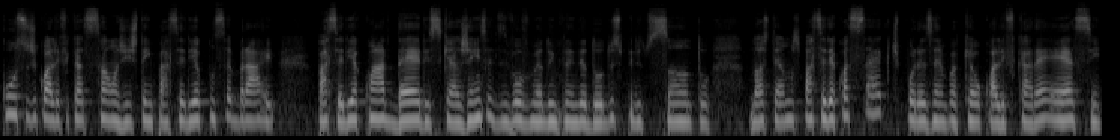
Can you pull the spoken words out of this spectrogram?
curso de qualificação. A gente tem parceria com o Sebrae, parceria com a ADERES, que é a Agência de Desenvolvimento do Empreendedor do Espírito Santo. Nós temos parceria com a SECT, por exemplo, que é o Qualificar ES,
